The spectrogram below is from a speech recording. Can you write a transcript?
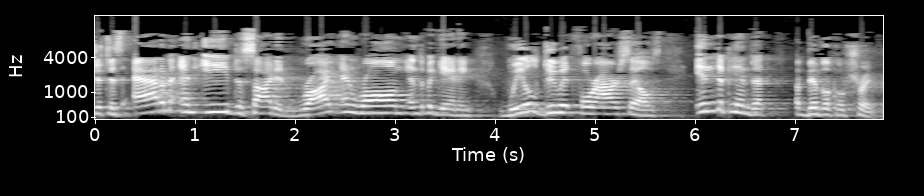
Just as Adam and Eve decided right and wrong in the beginning, we'll do it for ourselves, independent of biblical truth.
